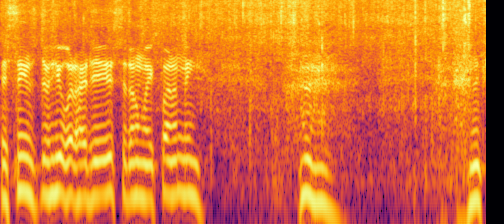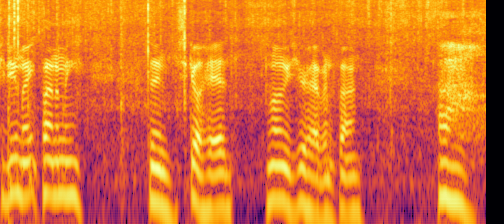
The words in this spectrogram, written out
it seems to be what I do, so don't make fun of me. And if you do make fun of me, then just go ahead, as long as you're having fun.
